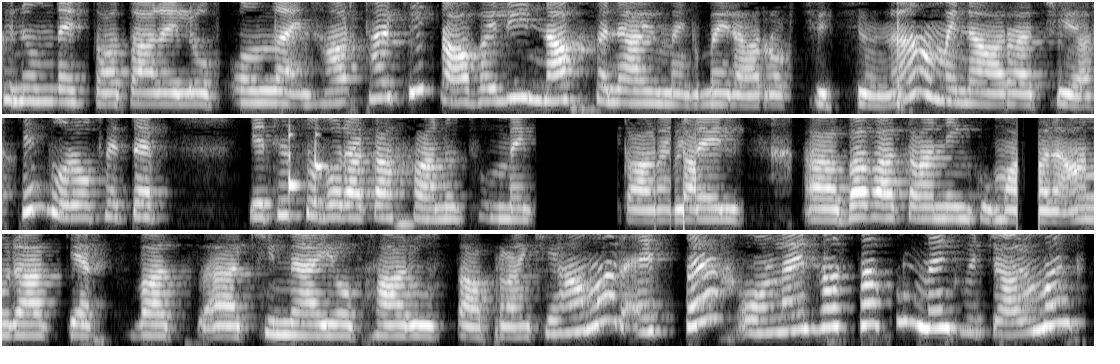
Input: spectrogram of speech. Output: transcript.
գնումներ կատարելով on-line հարթակից ավելի նախ խնայում ենք մեր առողջությունը, ամենաառաջի արդին, որովհետեւ եթե սովորական խանութում մենք կարել բավականին գումար անորակ կեղծված քիմիայով հարուստ ապրանքի համար, այստեղ on-line հարթակում մենք վճարում ենք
